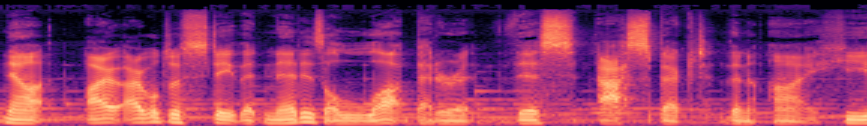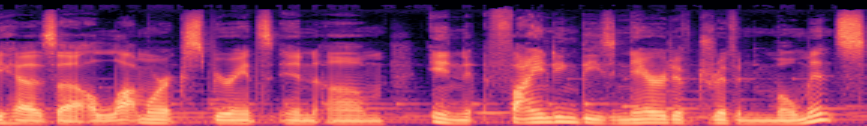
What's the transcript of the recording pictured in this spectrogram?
Now, I, I will just state that Ned is a lot better at this aspect than I. He has uh, a lot more experience in um, in finding these narrative-driven moments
